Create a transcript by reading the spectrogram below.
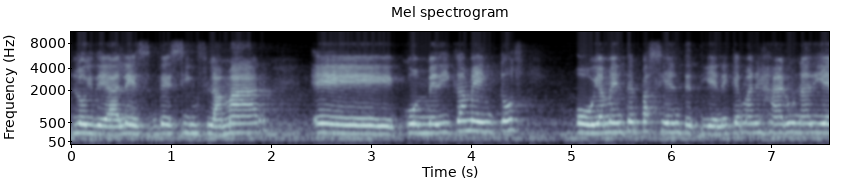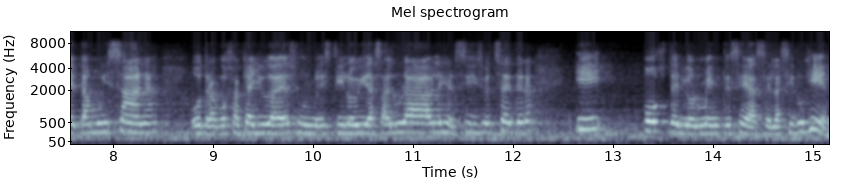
lo ideal es desinflamar eh, con medicamentos. Obviamente el paciente tiene que manejar una dieta muy sana, otra cosa que ayuda es un estilo de vida saludable, ejercicio, etc. Y posteriormente se hace la cirugía.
